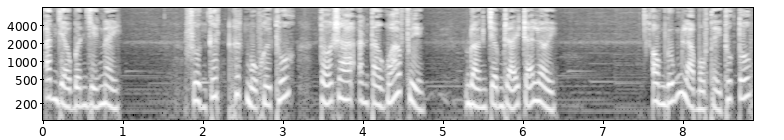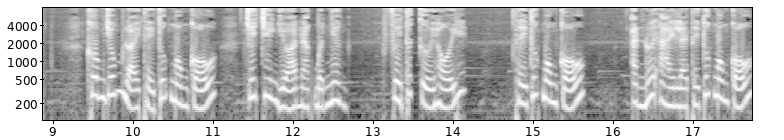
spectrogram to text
Anh vào bệnh viện này. Phương Cách hít một hơi thuốc, Tỏ ra anh ta quá phiền. Đoàn chậm rãi trả lời, Ông đúng là một thầy thuốc tốt, Không giống loại thầy thuốc Mông Cổ, Chỉ chuyên dọa nạt bệnh nhân. Phi tức cười hỏi, Thầy thuốc Mông Cổ anh nói ai là thầy thuốc Mông Cổ?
